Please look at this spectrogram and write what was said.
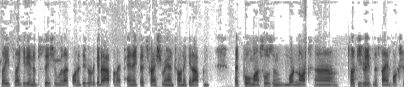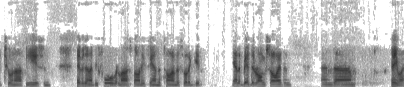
sleep, they get in a position where they find it difficult to get up, and they panic, they thrash around trying to get up, and they pull muscles and whatnot. Um, like he's lived in the same box for two and a half years and never done it before, but last night he found the time to sort of get out of bed the wrong side, and and um, anyway,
